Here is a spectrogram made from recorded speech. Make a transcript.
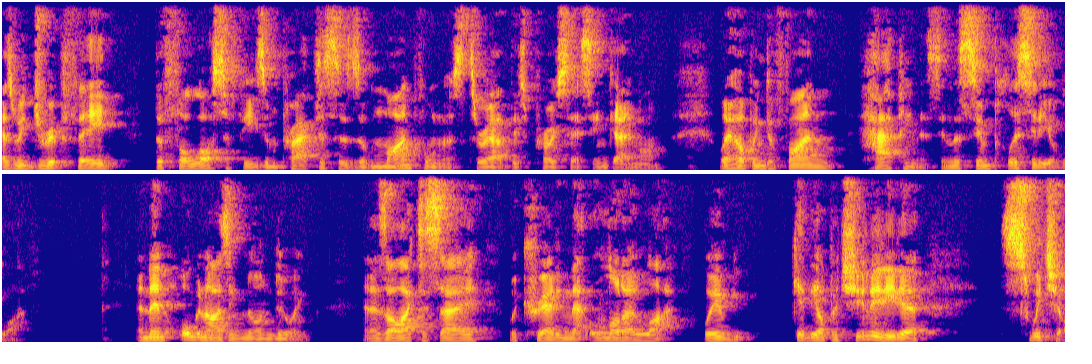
As we drip feed the philosophies and practices of mindfulness throughout this process in GAIM ON, we're helping to find happiness in the simplicity of life. And then organizing non doing. And as I like to say, we're creating that lotto life. We get the opportunity to switch off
